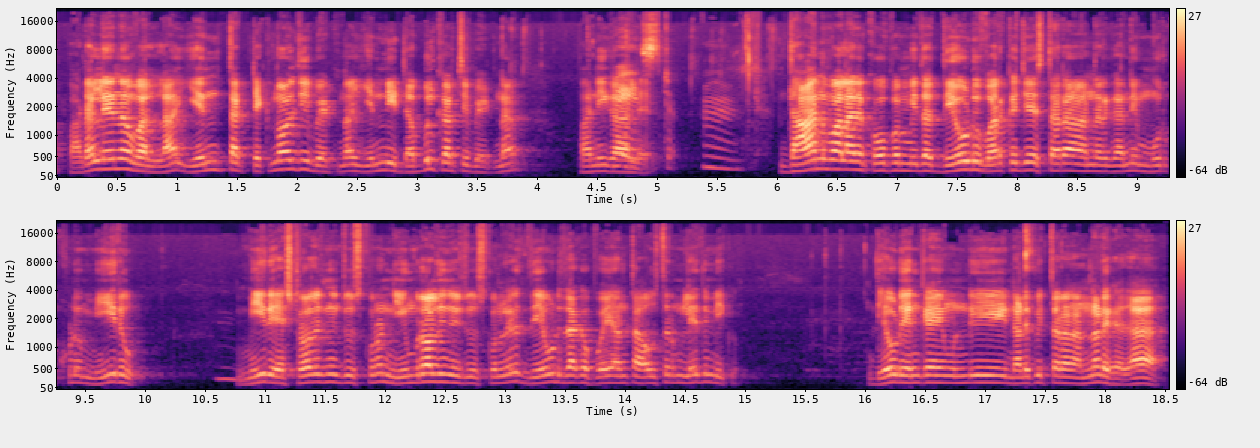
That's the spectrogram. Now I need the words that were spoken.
ఆ పడలేన వల్ల ఎంత టెక్నాలజీ పెట్టినా ఎన్ని డబ్బులు ఖర్చు పెట్టినా పని కాలే. మ్మ్. దాని వల్ల ఆయన కోపం మీద దేవుడు వర్క్ చేస్తారా అన్నారు కానీ మూర్ఖుడు మీరు. మీరు ఎస్ట్రాలజీని చూసుకుని న్యూమరాలజీని చూసుకోలేదు దేవుడి దాకా పోయేంత అవసరం లేదు మీకు. దేవుడు వెనక ఉండి నడిపిస్తారని అన్నాడు కదా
